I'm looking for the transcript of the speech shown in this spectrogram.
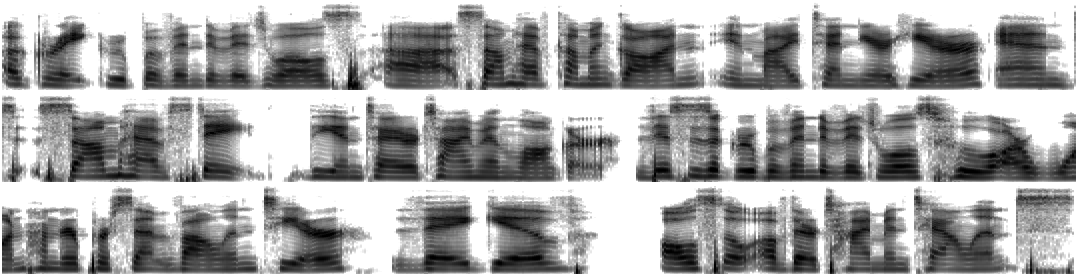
a great group of individuals. Uh, some have come and gone in my tenure here, and some have stayed the entire time and longer. This is a group of individuals who are 100% volunteer. They give also of their time and talents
